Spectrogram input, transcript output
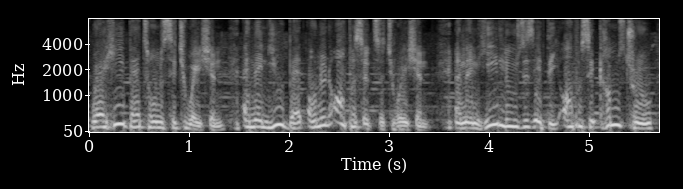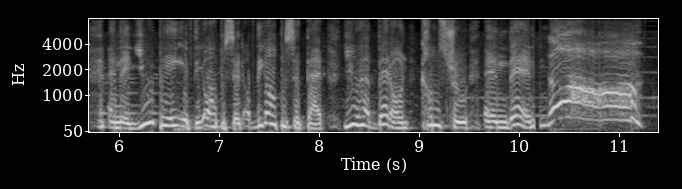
Where he bets on a situation, and then you bet on an opposite situation. And then he loses if the opposite comes true, and then you pay if the opposite of the opposite that you have bet on comes true, and then. Ah!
